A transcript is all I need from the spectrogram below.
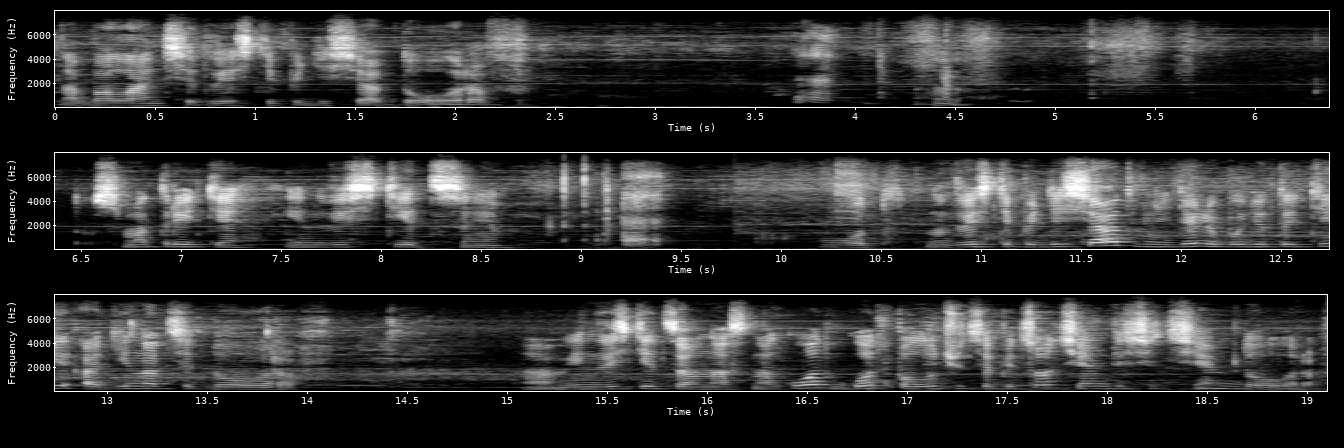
на балансе 250 долларов. Смотрите инвестиции. Вот, на 250 в неделю будет идти 11 долларов. А, инвестиция у нас на год. В год получится 577 долларов.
